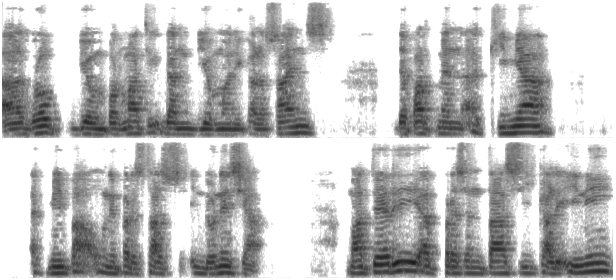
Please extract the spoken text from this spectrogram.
uh, grup bioinformatik dan biomedical science Departemen Kimia MIPA Universitas Indonesia. Materi presentasi kali ini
